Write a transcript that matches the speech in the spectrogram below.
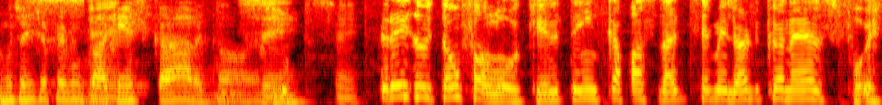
Muita gente ia perguntar sim. quem é esse cara e tal. Sim, é. sim. Três Oitão falou que ele tem capacidade de ser melhor do que o Enéas foi.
